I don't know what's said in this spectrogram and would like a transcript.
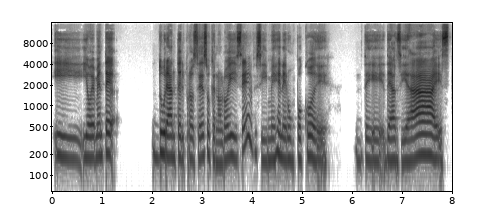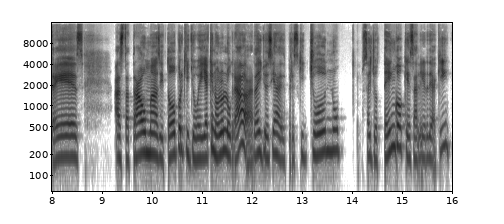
Y, y obviamente durante el proceso que no lo hice, sí me generó un poco de, de, de ansiedad, estrés, hasta traumas y todo, porque yo veía que no lo lograba, ¿verdad? Y yo decía, pero es que yo no, o sea, yo tengo que salir de aquí.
